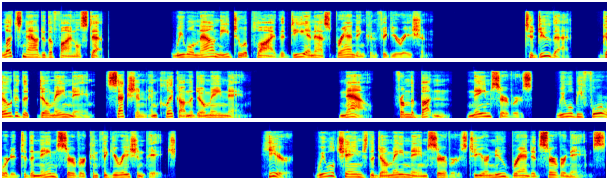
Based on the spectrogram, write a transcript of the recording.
let's now do the final step. We will now need to apply the DNS branding configuration. To do that, go to the Domain Name section and click on the domain name. Now, from the button Name Servers, we will be forwarded to the Name Server configuration page. Here, we will change the domain name servers to your new branded server names.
